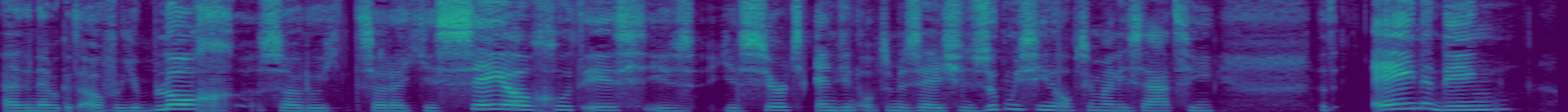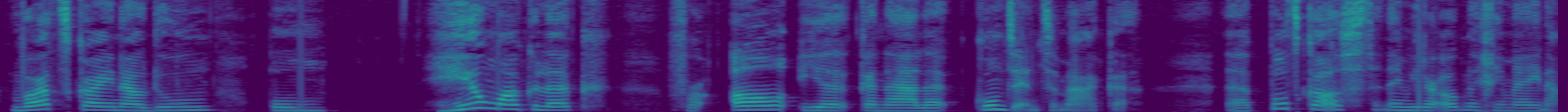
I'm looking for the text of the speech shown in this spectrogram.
Uh, dan heb ik het over je blog, zodat je SEO goed is, je, je Search Engine Optimization, zoekmachine optimalisatie. Dat ene ding, wat kan je nou doen om heel makkelijk voor al je kanalen content te maken? Uh, podcast neem je er ook nog in mee. Nou,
